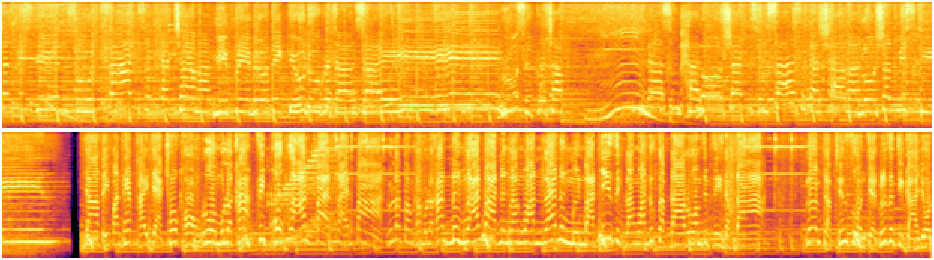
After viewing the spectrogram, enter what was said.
ฉันมิสทีนสูตรสารสกัดชามัก มีฟรีไบโอติกผิวดูกระจ่างใส รู้สึกกระชับอืมน่าสัมผัสโลชั่นสูตรสารสกัดชามักโลชั่นมิสทีน ยาสีฟันเทพไทยแจกโชคทองรวมมูลค่า 16 ล้าน8แสนบาทรุ่นรับทองคำมูลค่า 1 ล้านบาท 1 รางวัล และ 10,000 บาท 20 รางวัลทุกสัปดาห์ รวม 14 สัปดาห์ เริ่มจับชิ้นส่วน 7 พฤศจิกายน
